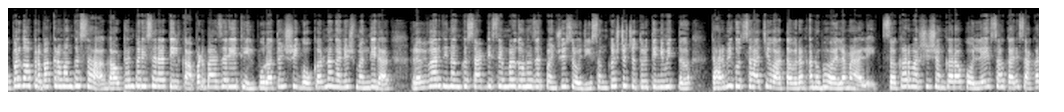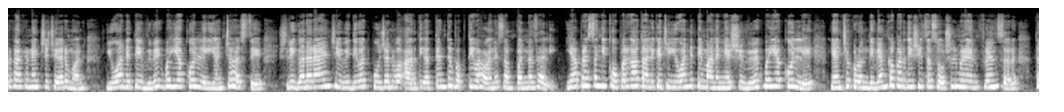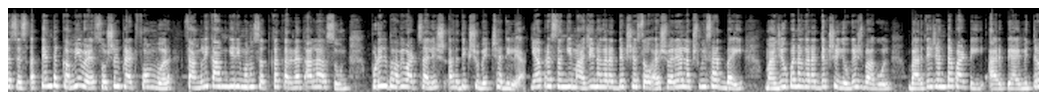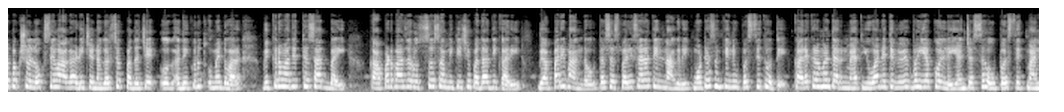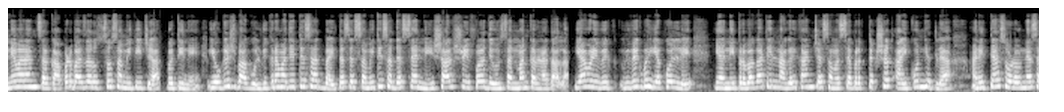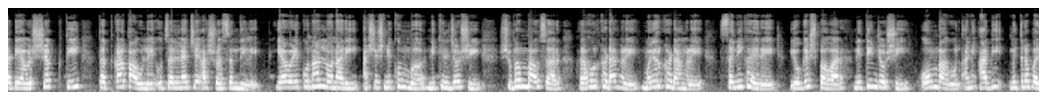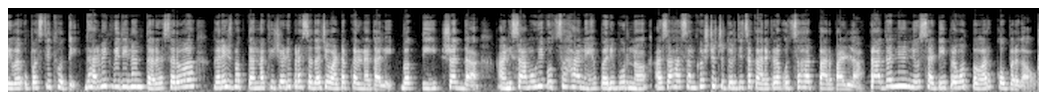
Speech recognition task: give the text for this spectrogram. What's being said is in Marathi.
कोपरगाव प्रभाग क्रमांक सहा गावठाण परिसरातील कापड बाजार येथील पुरातन श्री गोकर्ण गणेश मंदिरात रविवार दिनांक सात डिसेंबर दोन हजार पंचवीस रोजी संकष्ट चतुर्थी निमित्त धार्मिक उत्साहाचे वातावरण अनुभवायला मिळाले. सहकार महर्षी शंकरराव कोल्हे सहकारी साखर कारखान्याचे चेअरमन युवा नेते विवेक भैया कोल्हे यांच्या हस्ते श्री गणरायांची विधिवत पूजन व आरती अत्यंत भक्तिभावाने संपन्न झाली. या प्रसंगी कोपरगाव तालुक्याचे युवा नेते माननीय श्री विवेक भैया कोल्हे यांच्याकडून दिव्यांक परदेशीचा सोशल मीडिया इन्फ्लुएन्सर तसेच अत्यंत कमी वेळेत सोशल प्लॅटफॉर्मवर चांगली कामगिरी म्हणून सत्कार करण्यात आला असून पुढील भावी वाटचालीस हार्दिक शुभेच्छा दिल्या. या प्रसंगी माजी नगराध्यक्ष सौ ऐश्वर्या लक्ष्मी सातबाई माजी उपनगराध्यक्ष योगेश बागुल भारतीय जनता पार्टी आरपीआय मित्रपक्ष लोकसेवा आघाडीचे नगरसेवक पदाचे अधिकृत उमेदवार विक्रमादित्य सातबाई कापड बाजार उत्सव समितीचे पदाधिकारी व्यापारी बांधव तसेच परिसरातील नागरिक मोठ्या संख्येने उपस्थित होते. कार्यक्रमादरम्यान युवा नेते विवेक भैया कोल्हे यांच्यासह उपस्थित मान्यवरांचा कापड बाजार उत्सव समितीच्या वतीने योगेश बागुल विक्रमादित्य सातबाई तसेच समिती सदस्यांनी शाल श्रीफळ देऊन सन्मान करण्यात आला. यावेळी विवेक भैया कोल्हे यांनी प्रभागातील नागरिकांच्या समस्या प्रत्यक्षात ऐकून घेतल्या आणि त्या सोडवण्यासाठी आवश्यक ती तत्काळ पावले उचलण्याचे आश्वासन दिले. यावेळी कुणाल लोणारी आशिष निकुंभ निखिल जोशी शुभम भावसार राहुल खडांगळे मयूर खडांगळे सनी खैरे योगेश पवार नितीन जोशी ओम बागुल आणि आदी मित्रपरिवार उपस्थित होते. धार्मिक विधीनंतर सर्व गणेश भक्तांना खिचडी प्रसादाचे वाटप करण्यात आले. भक्ती श्रद्धा आणि सामूहिक उत्साहाने परिपूर्ण असा हा संकष्ट चतुर्थीचा कार्यक्रम उत्साहात पार पाडला. प्राधान्य न्यूजसाठी प्रमोद पवार कोपरगाव.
